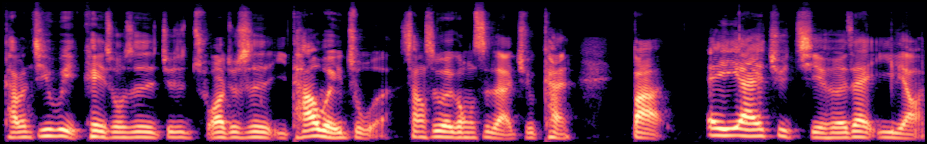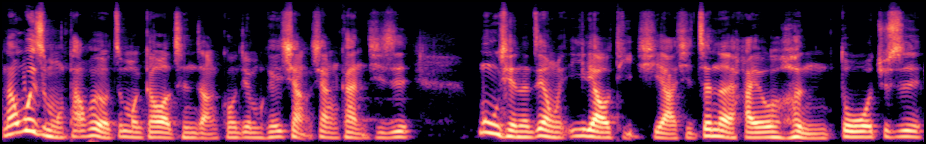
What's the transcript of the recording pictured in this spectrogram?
台湾几乎也可以说是就是主要就是以它为主了上市柜公司来去看，把 AI 去结合在医疗。那为什么它会有这么高的成长空间？我们可以想象看，其实。目前的这种医疗体系啊，其实真的还有很多，就是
